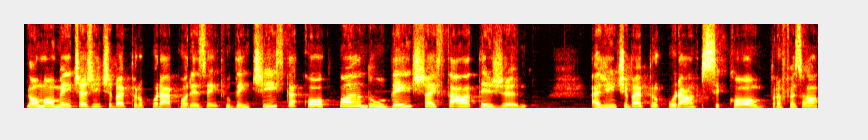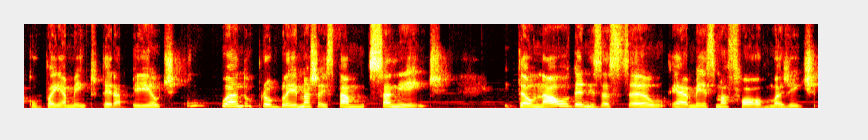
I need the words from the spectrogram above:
Normalmente a gente vai procurar, por exemplo, o dentista quando o dente já está latejando a gente vai procurar um psicólogo para fazer um acompanhamento terapêutico quando o problema já está muito saliente. Então, na organização é a mesma forma. A gente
